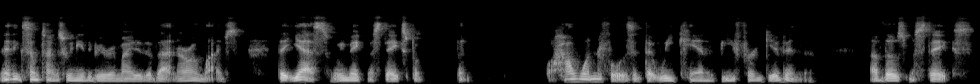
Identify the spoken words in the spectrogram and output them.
And I think sometimes we need to be reminded of that in our own lives. That yes, we make mistakes, but but how wonderful is it that we can be forgiven of those mistakes,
